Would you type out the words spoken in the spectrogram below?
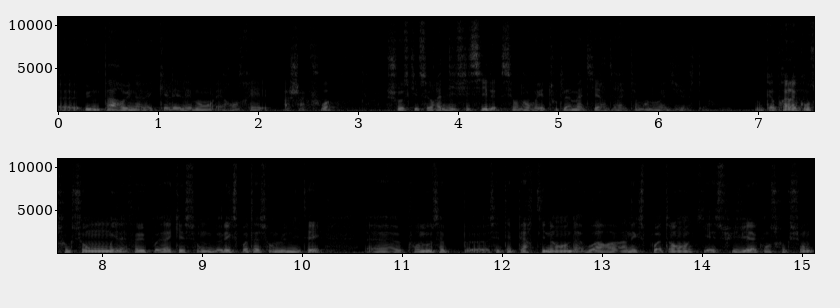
euh, une par une avec quel élément est rentré à chaque fois, chose qui serait difficile si on envoyait toute la matière directement dans les digesteurs. Donc après la construction, il a fallu poser la question de l'exploitation de l'unité. Euh, pour nous, c'était pertinent d'avoir un exploitant qui ait suivi la construction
